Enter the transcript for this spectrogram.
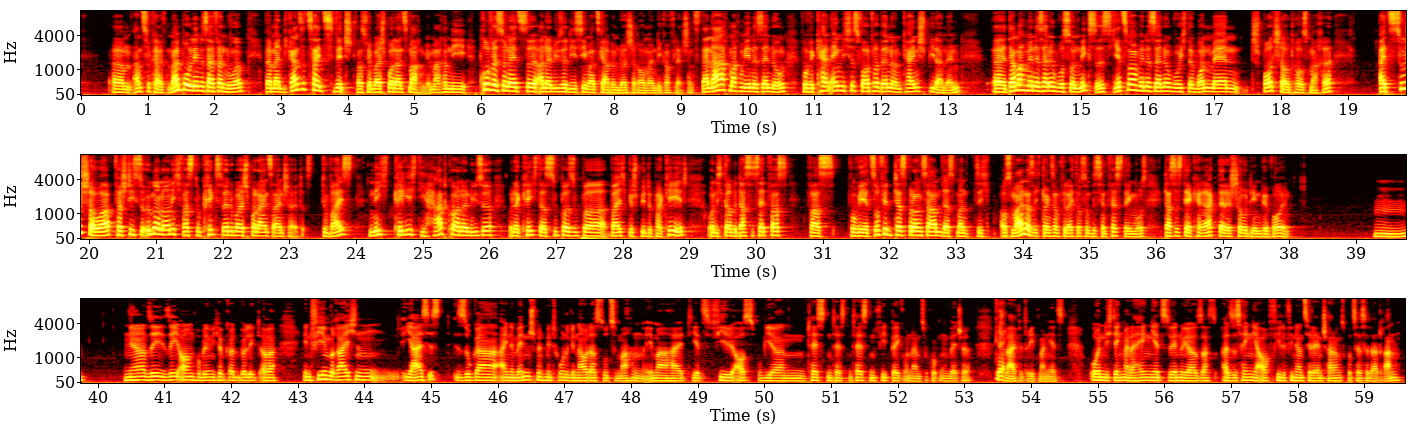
ähm, anzugreifen. Mein Problem ist einfach nur, wenn man die ganze Zeit switcht, was wir bei Sport 1 machen. Wir machen die professionellste Analyse, die es jemals gab im deutschen Raum in League of Legends. Danach machen wir eine Sendung, wo wir kein englisches Wort verwenden und keinen Spieler nennen. Äh, da machen wir eine Sendung, wo es so ein Mix ist. Jetzt machen wir eine Sendung, wo ich eine One-Man-Sportschau draus mache als Zuschauer verstehst du immer noch nicht, was du kriegst, wenn du bei Sport 1 einschaltest. Du weißt nicht, kriege ich die Hardcore-Analyse oder kriege ich das super, super weichgespielte Paket. Und ich glaube, das ist etwas, was, wo wir jetzt so viele Testballons haben, dass man sich aus meiner Sicht langsam vielleicht auch so ein bisschen festlegen muss. Das ist der Charakter der Show, den wir wollen. Hm. Ja, sehe seh ich auch ein Problem. Ich habe gerade überlegt, aber in vielen Bereichen, ja, es ist sogar eine Managementmethode, genau das so zu machen. Immer halt jetzt viel ausprobieren, testen, testen, testen, Feedback und dann zu gucken, welche ja. Schleife dreht man jetzt. Und ich denke mal, da hängen jetzt, wenn du ja sagst, also es hängen ja auch viele finanzielle Entscheidungsprozesse da dran.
